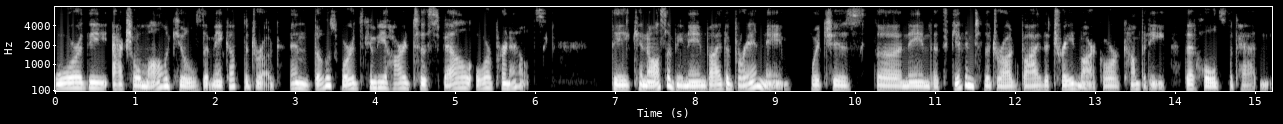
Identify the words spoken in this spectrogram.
or the actual molecules that make up the drug, and those words can be hard to spell or pronounce. They can also be named by the brand name, which is the name that's given to the drug by the trademark or company that holds the patent.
